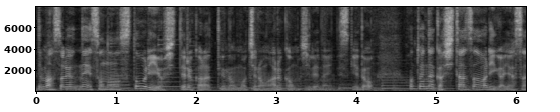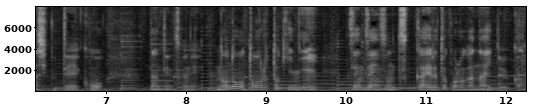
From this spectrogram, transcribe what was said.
でまあそれねそのストーリーを知ってるからっていうのはもちろんあるかもしれないんですけど本当になんか舌触りが優しくてこう何て言うんですかね喉を通る時に全然そのつっかえるところがないというか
